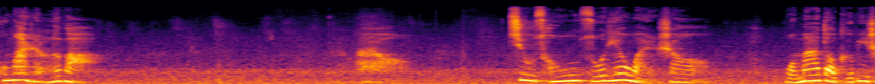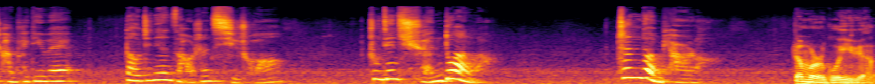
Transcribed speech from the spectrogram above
我骂人了吧？哎呀，就从昨天晚上，我妈到隔壁唱 KTV，到今天早上起床，中间全断了，真断片了。真不是故意约的。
